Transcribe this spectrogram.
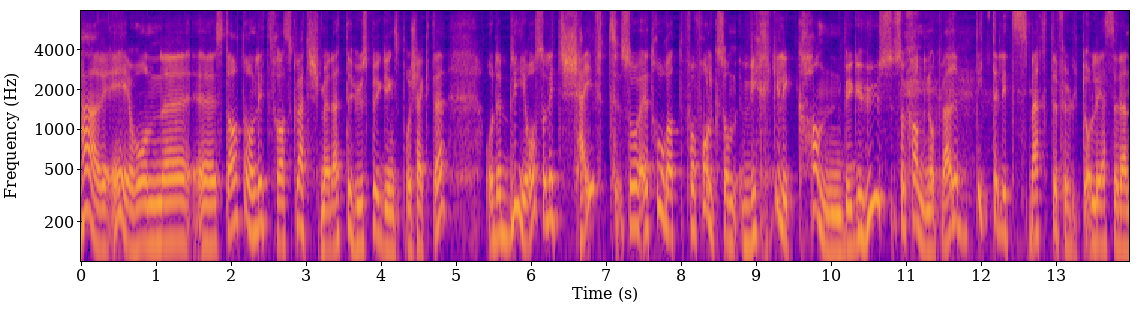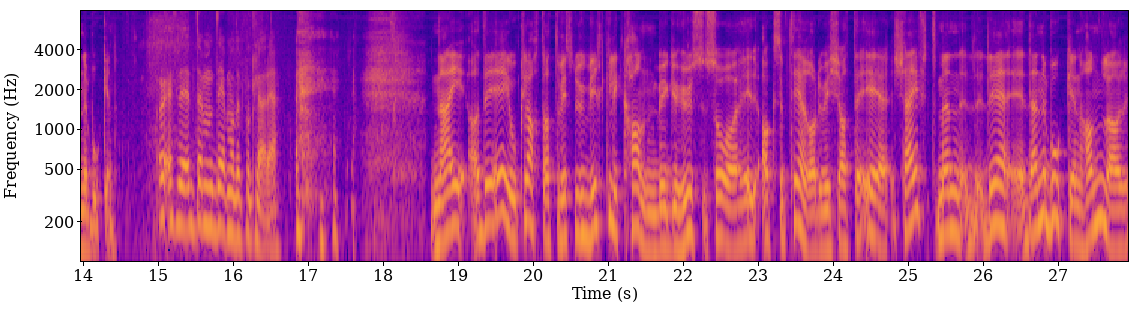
her er hun, eh, starter hun litt fra scratch med dette husbyggingsprosjektet. Og det blir også litt skeivt, så jeg tror at for folk som virkelig kan bygge hus, så kan det nok være bitte litt smertefullt å lese denne boken. Det, det må du forklare. Nei, det er jo klart at hvis du virkelig kan bygge hus, så aksepterer du ikke at det er skeivt. Men det, denne boken handler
